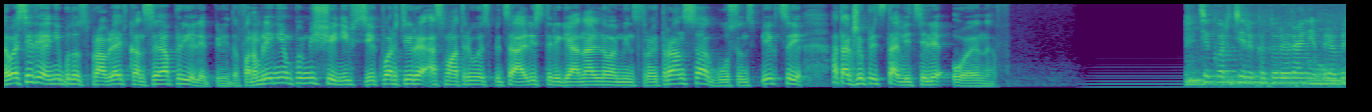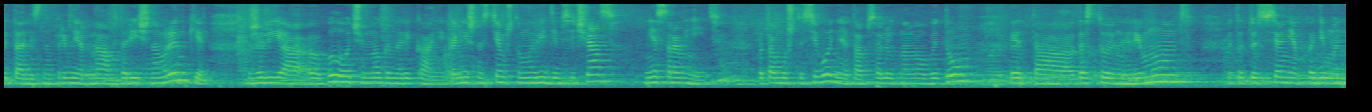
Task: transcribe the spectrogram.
Новоселье они будут справлять в конце апреля. Перед оформлением помещений все квартиры осматривают специалисты регионального Минстройтранса, госинспекции, а также представители ОНФ. Те квартиры, которые ранее приобретались, например, на вторичном рынке жилья, э, было очень много нареканий. Конечно, с тем, что мы видим сейчас, не сравнить. Потому что сегодня это абсолютно новый дом, это достойный ремонт, это то есть вся необходимая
